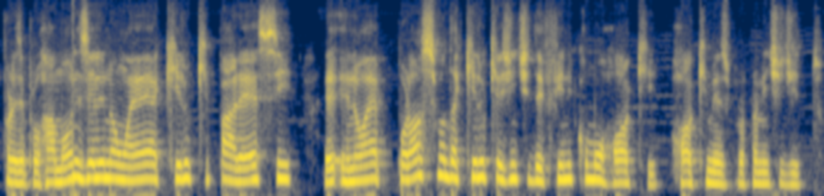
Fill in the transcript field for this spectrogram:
por exemplo, o Ramones ele não é aquilo que parece ele não é próximo daquilo que a gente define como rock, rock mesmo propriamente dito.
